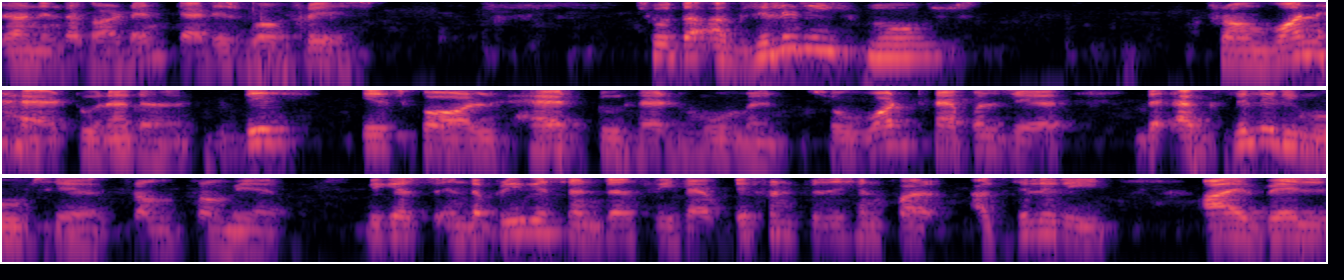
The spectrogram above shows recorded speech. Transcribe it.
run in the garden. That is verb phrase. So the auxiliary moves from one head to another. This is called head to head movement. So what happens here? The auxiliary moves here from, from here. Because in the previous sentence, we have different position for auxiliary. I will,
